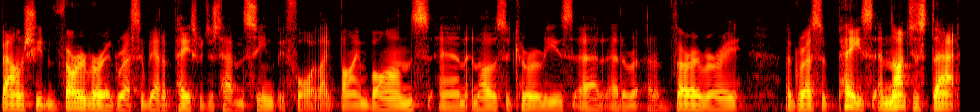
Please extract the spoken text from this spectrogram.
balance sheet very, very aggressively at a pace we just haven't seen before, like buying bonds and, and other securities at, at, a, at a very, very aggressive pace. And not just that,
